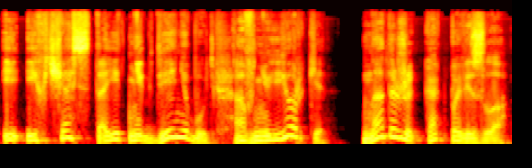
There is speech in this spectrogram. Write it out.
и их часть стоит не где-нибудь, а в Нью-Йорке. Надо же, как повезло.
